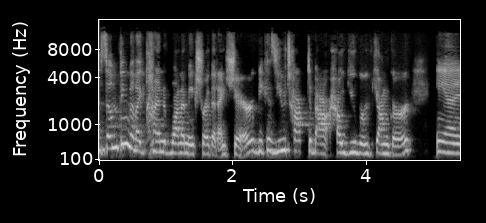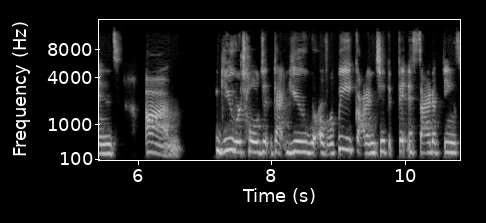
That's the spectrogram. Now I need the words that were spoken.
something that I kind of want to make sure that I share because you talked about how you were younger and um you were told that you were overweight, got into the fitness side of things.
